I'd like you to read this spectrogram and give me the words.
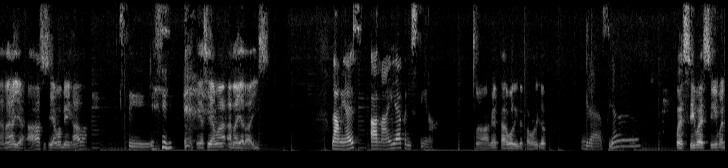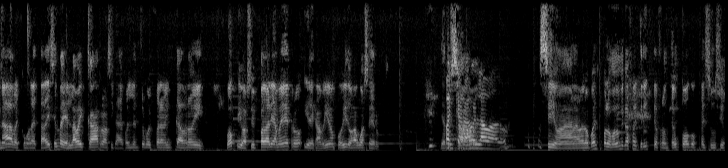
Anaya. Ah, sí se llama mi hijada. Sí. Ella se llama Anaya Daís. La mía es Anaya Cristina. Ah, que está bonito, está bonito. Gracias. Pues sí, pues sí, pues nada, pues como le estaba diciendo, ayer lava el carro, así que por dentro por fuera bien cabrón y pop, iba a subir para el área metro y de camino cogí dos aguaceros. para el carajo el lavado. Sí, mana, pero pues por lo menos mi café gris, que fronté un poco el sucio.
